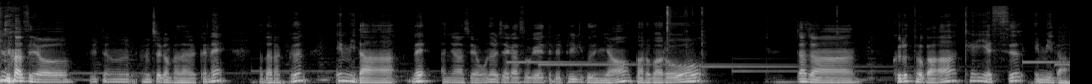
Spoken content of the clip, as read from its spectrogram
안녕하세요. 1등 훔쳐간 바다락근의 바다락근입니다. 네, 안녕하세요. 오늘 제가 소개해드릴 필기거든요. 바로바로 짜잔 크루터가 KS입니다.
